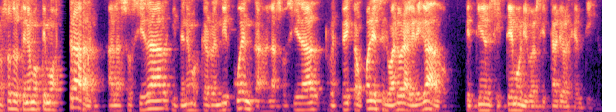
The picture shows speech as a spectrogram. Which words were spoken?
nosotros tenemos que mostrar a la sociedad y tenemos que rendir cuentas a la sociedad respecto a cuál es el valor agregado que tiene el sistema universitario argentino.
